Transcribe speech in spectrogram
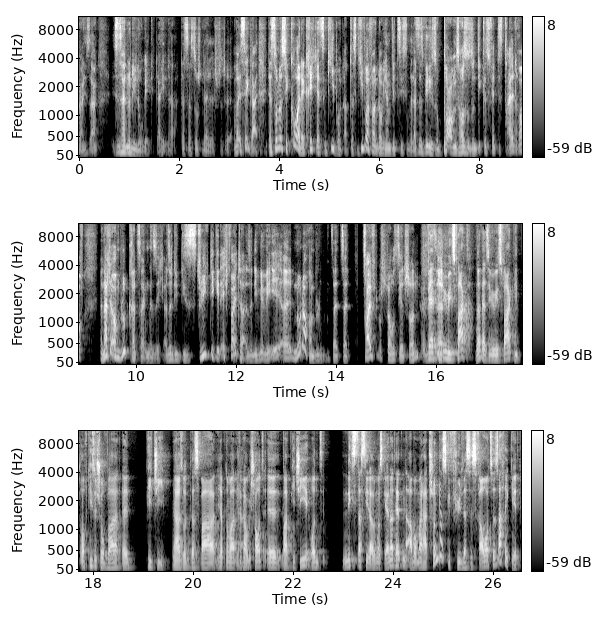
gar nicht sagen. Es ist halt nur die Logik dahinter, dass das so schnell. Aber ist egal. Der Solo Secor, der kriegt jetzt ein Keyboard ab. Das Keyboard war, glaube ich, am witzigsten, weil das ist wirklich so, boom, haust du so ein dickes, fettes Teil drauf. Dann hat er auch einen Blutkratzer im Gesicht. Also die, diese Streak, die geht echt weiter. Also die WWE äh, nur noch am Bluten. Seit, seit zwei Shows jetzt schon. Wer sich äh, übrigens fragt, ne, wer sich übrigens fragt, die, auch diese Show war äh, PG. Ja, also das war, ich habe nochmal ja. genau geschaut, äh, war PG und nichts, dass die da irgendwas geändert hätten, aber man hat schon das Gefühl, dass es rauer zur Sache geht.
